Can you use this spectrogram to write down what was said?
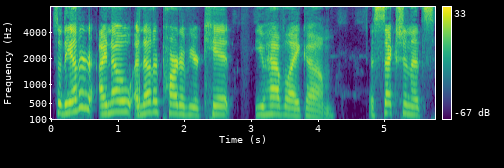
So the other i know another part of your kit you have like um a section that's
